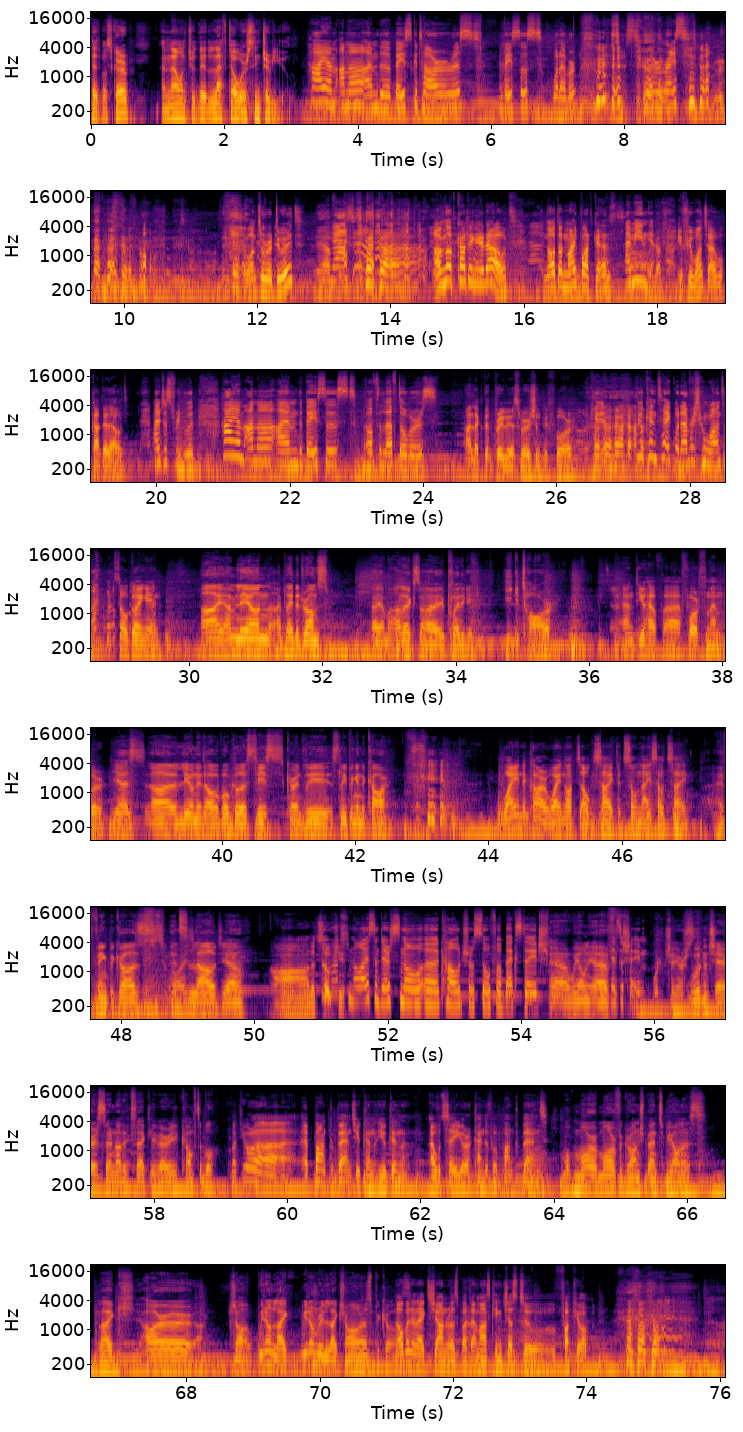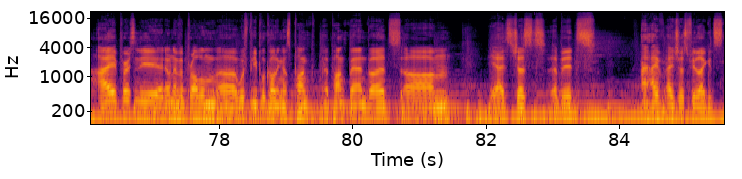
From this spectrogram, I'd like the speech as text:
That was Curb. And now on to the leftovers interview. Hi, I'm Anna. I'm the bass guitarist, bassist, whatever. Race. You want to redo it? yeah. I'm not cutting it out. Not on my podcast. I mean, yeah. If you want to, I will cut it out. I'll just redo it. Hi, I'm Anna. I'm the bassist of the Leftovers. I like the previous version before. Okay. you can take whatever you want. So going in. Hi, I'm Leon. I play the drums. Hi, I'm Alex. I play the e-guitar. And you have a fourth member. Yes, uh, Leonid, our vocalist, he's currently sleeping in the car. Why in the car? Why not outside? It's so nice outside. I think because it's loud, yeah. Aw, that's so Too cute. much noise and there's no uh, couch or sofa backstage. Yeah, we only have It's a shame. Wood chairs. wooden chairs. They're not exactly very comfortable. But you're a, a punk band. You can, you can. I would say you're kind of a punk band. Mo- More, more of a grunge band, to be honest. Like our genre, we don't like, we don't really like genres because Nobody likes genres, but I'm asking just to fuck you up. I personally I don't have a problem uh, with people calling us punk a punk band, but um, yeah, it's just a bit. I, I I just feel like it's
